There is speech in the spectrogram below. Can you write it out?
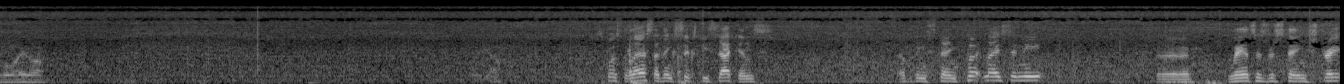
the light off. Supposed to last, I think, 60 seconds. Everything's staying put nice and neat. The lances are staying straight.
